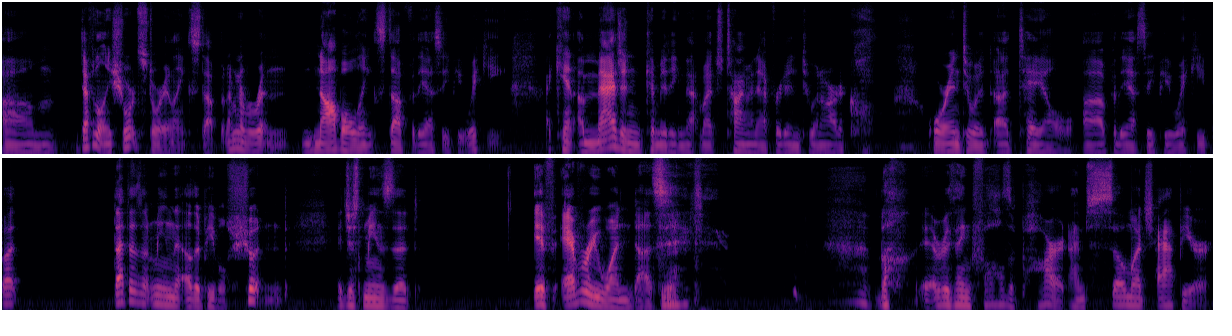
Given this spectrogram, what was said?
um, definitely short story length stuff, but I've never written novel length stuff for the SCP Wiki. I can't imagine committing that much time and effort into an article or into a, a tale uh, for the SCP Wiki, but that doesn't mean that other people shouldn't. It just means that if everyone does it, the, everything falls apart. I'm so much happier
